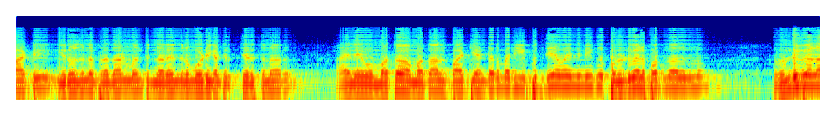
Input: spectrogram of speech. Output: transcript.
పార్టీ ఈ రోజున ప్రధానమంత్రి నరేంద్ర మోడీ గారు తిడుతున్నారు. ఆయన ఏమో మత మతాల పార్టీ అంటారు. మరి ఈ బుద్ధి ఏమైంది మీకు? రెండు వేల పద్నాలుగులో రెండు వేల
